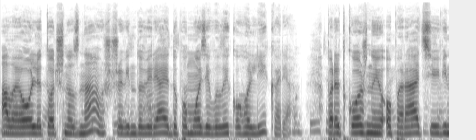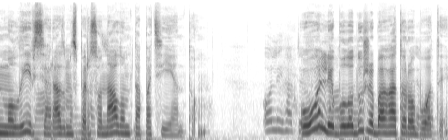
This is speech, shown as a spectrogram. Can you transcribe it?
Але Олі точно знав, що він довіряє допомозі великого лікаря. Перед кожною операцією він молився разом з персоналом та пацієнтом. У Оллі було дуже багато роботи.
